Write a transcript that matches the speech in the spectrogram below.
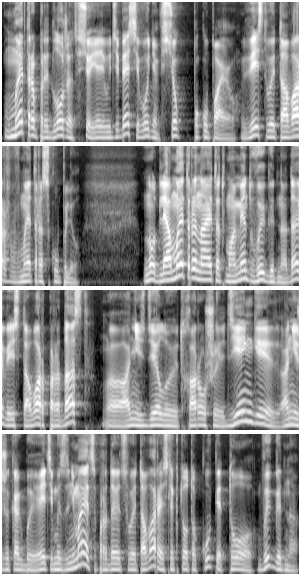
метро предложит, все, я у тебя сегодня все покупаю, весь твой товар в метро скуплю. Но для метро на этот момент выгодно, да, весь товар продаст, а, они сделают хорошие деньги, они же как бы этим и занимаются, продают свой товар, если кто-то купит, то выгодно.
